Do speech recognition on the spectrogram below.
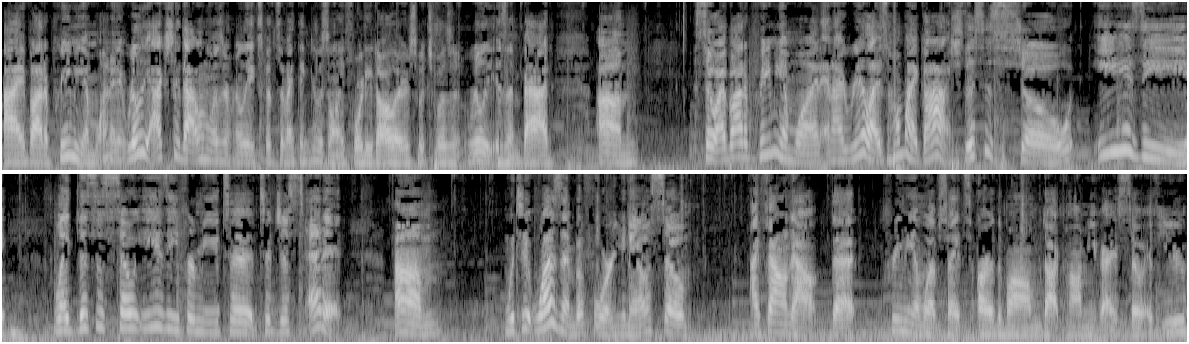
I bought a premium one, and it really, actually, that one wasn't really expensive. I think it was only forty dollars, which wasn't really isn't bad. Um, so I bought a premium one, and I realized, oh my gosh, this is so easy. Like this is so easy for me to to just edit. Um, which it wasn't before, you know. So I found out that premium websites are the bomb.com, you guys. So if you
